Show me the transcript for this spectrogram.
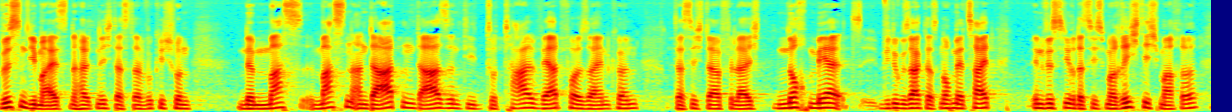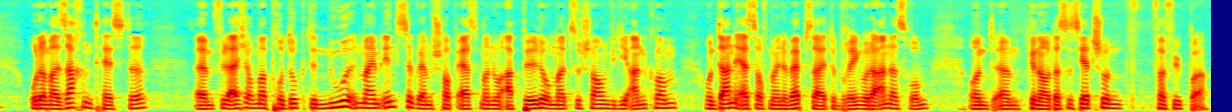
wissen die meisten halt nicht, dass da wirklich schon eine Mass Massen an Daten da sind, die total wertvoll sein können dass ich da vielleicht noch mehr, wie du gesagt hast, noch mehr Zeit investiere, dass ich es mal richtig mache oder mal Sachen teste. Ähm, vielleicht auch mal Produkte nur in meinem Instagram-Shop erstmal nur abbilde, um mal zu schauen, wie die ankommen und dann erst auf meine Webseite bringen oder andersrum. Und ähm, genau, das ist jetzt schon verfügbar.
